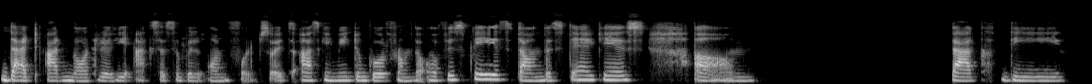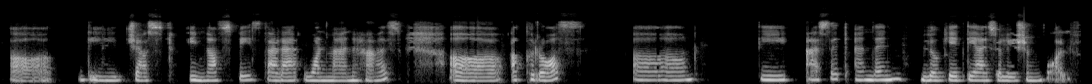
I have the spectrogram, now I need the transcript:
that are not really accessible on foot. So it's asking me to go from the office space down the staircase, um, back the uh, the just enough space that I, one man has uh, across uh, the asset and then locate the isolation valve.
